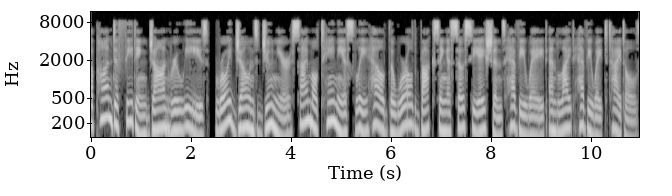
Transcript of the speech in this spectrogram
Upon defeating John Ruiz, Roy Jones Jr. simultaneously held the World Boxing Association's heavyweight and light heavyweight titles.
